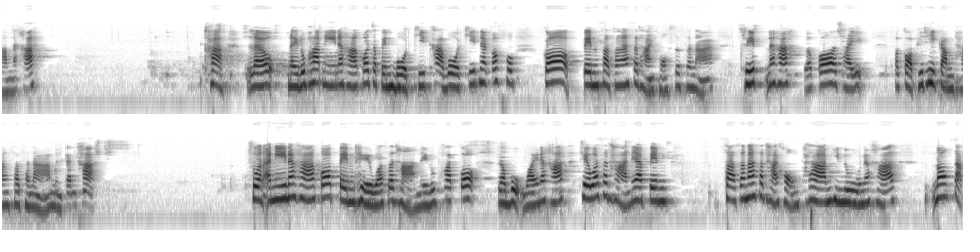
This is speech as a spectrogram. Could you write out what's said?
ามนะคะ ค่ะ แล้วในรูปภาพนี้นะคะก็จะเป็นโบสถ์คริสต์ค่ะ โบสถ์คริสต์เนี่ยก็ก็เป็นศาสนสถานของศาสนาคริสต์นะคะ แล้วก็ใช้ประกอบพิธีกรรมทางศาสนาเหมือนกันค่ะ ส่วนอันนี้นะคะก็เป็นเทวสถานในรูปภาพก็ระบุไว้นะคะ เทวสถานเนี่ยเป็น ศาสนสถานของพราหมณ์ฮินดูนะคะ นอกจาก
